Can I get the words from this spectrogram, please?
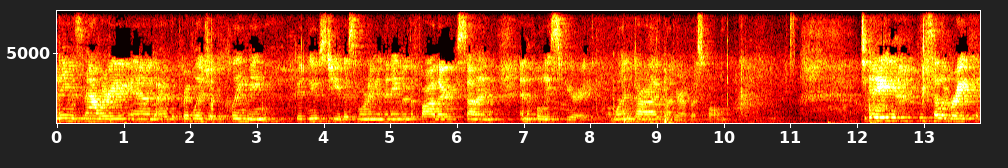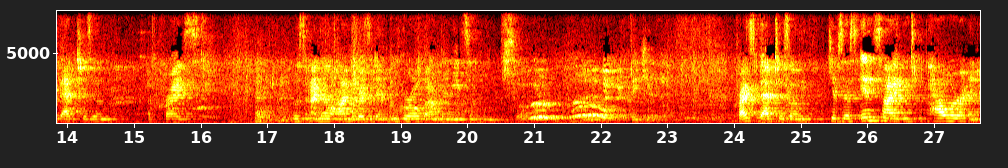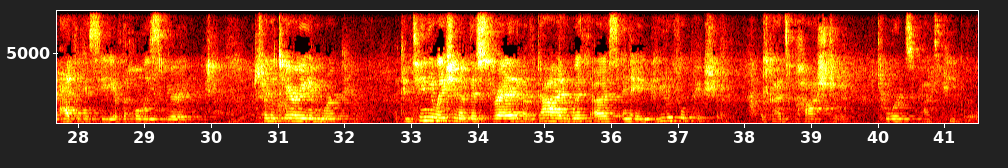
My name is Mallory, and I have the privilege of proclaiming good news to you this morning in the name of the Father, Son, and the Holy Spirit, one God, Mother of us all. Today, we celebrate the baptism of Christ. Listen, I know I'm the resident blue girl, but I'm going to need some blues. Thank you. Christ's baptism gives us insight into the power and advocacy of the Holy Spirit. Trinitarian work, a continuation of this thread of God with us, and a beautiful picture of God's posture towards God's people.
